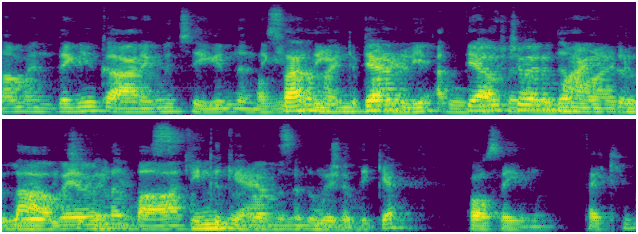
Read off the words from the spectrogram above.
നാം എന്തെങ്കിലും കാര്യങ്ങൾ ചെയ്യുന്നുണ്ടെങ്കിൽ അത്യാവശ്യപരമായിട്ടുള്ള അവയവങ്ങളെ ബാധിക്കുന്ന ചെയ്യുന്നു. താങ്ക് യു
